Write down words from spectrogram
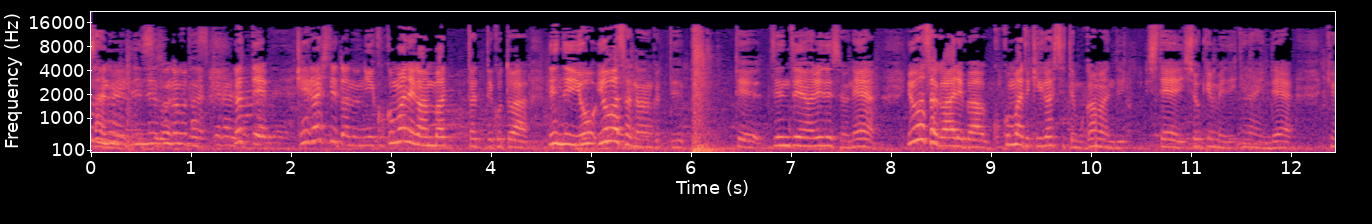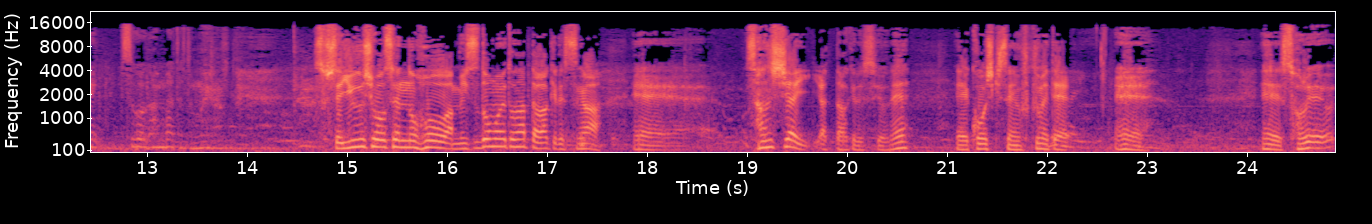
さんに。全然そんなことない。だって、怪我してたのに、ここまで頑張ったってことは、全然よ弱さなんかって、って全然あれですよね。弱さがあれば、ここまで怪我してても我慢でして、一生懸命できないんで、すごい頑張ったと思います。そして優勝戦の方は三つどもえとなったわけですが、えー、3試合やったわけですよね、えー公式戦含めて、えーえーそれ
